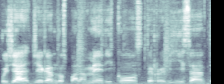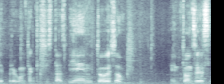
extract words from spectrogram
pues ya llegan los paramédicos, te revisan, te preguntan que si estás bien y todo eso. Entonces,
